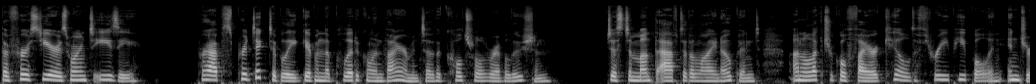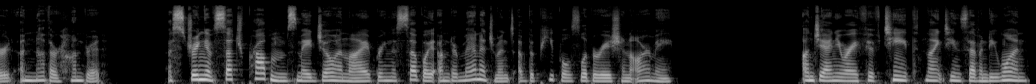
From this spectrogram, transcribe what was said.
The first years weren't easy, perhaps predictably given the political environment of the Cultural Revolution. Just a month after the line opened, an electrical fire killed three people and injured another hundred. A string of such problems made Zhou Enlai bring the subway under management of the People's Liberation Army. On January 15, 1971,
